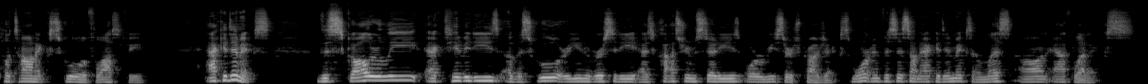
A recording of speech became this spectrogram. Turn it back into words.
Platonic school of philosophy. Academics. The scholarly activities of a school or university as classroom studies or research projects. More emphasis on academics and less on athletics.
